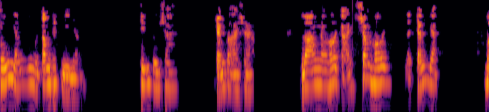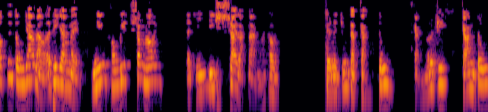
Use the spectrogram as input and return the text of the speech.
phủ nhận nhưng mà tâm thức nhìn nhận. Chính tôi sai chẳng có ai sai loạn năng hối cải, sám hối là tránh giác. Bất cứ tôn giáo nào ở thế gian này, nếu không biết sám hối, là chỉ đi sai lạc đàn mà thôi. Cho nên chúng ta càng tu, càng mở trí, càng tu,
